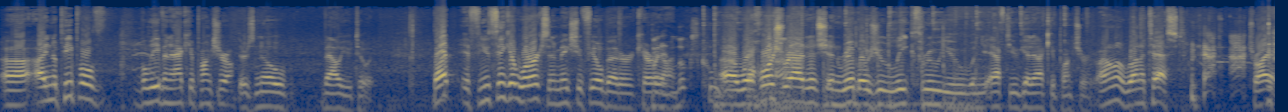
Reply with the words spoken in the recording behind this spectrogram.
Uh, I know people believe in acupuncture. There's no value to it. But if you think it works and it makes you feel better, carry But it looks cool. Uh, will horseradish and rib au leak through you when you, after you get acupuncture? I don't know. Run a test. Try it.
